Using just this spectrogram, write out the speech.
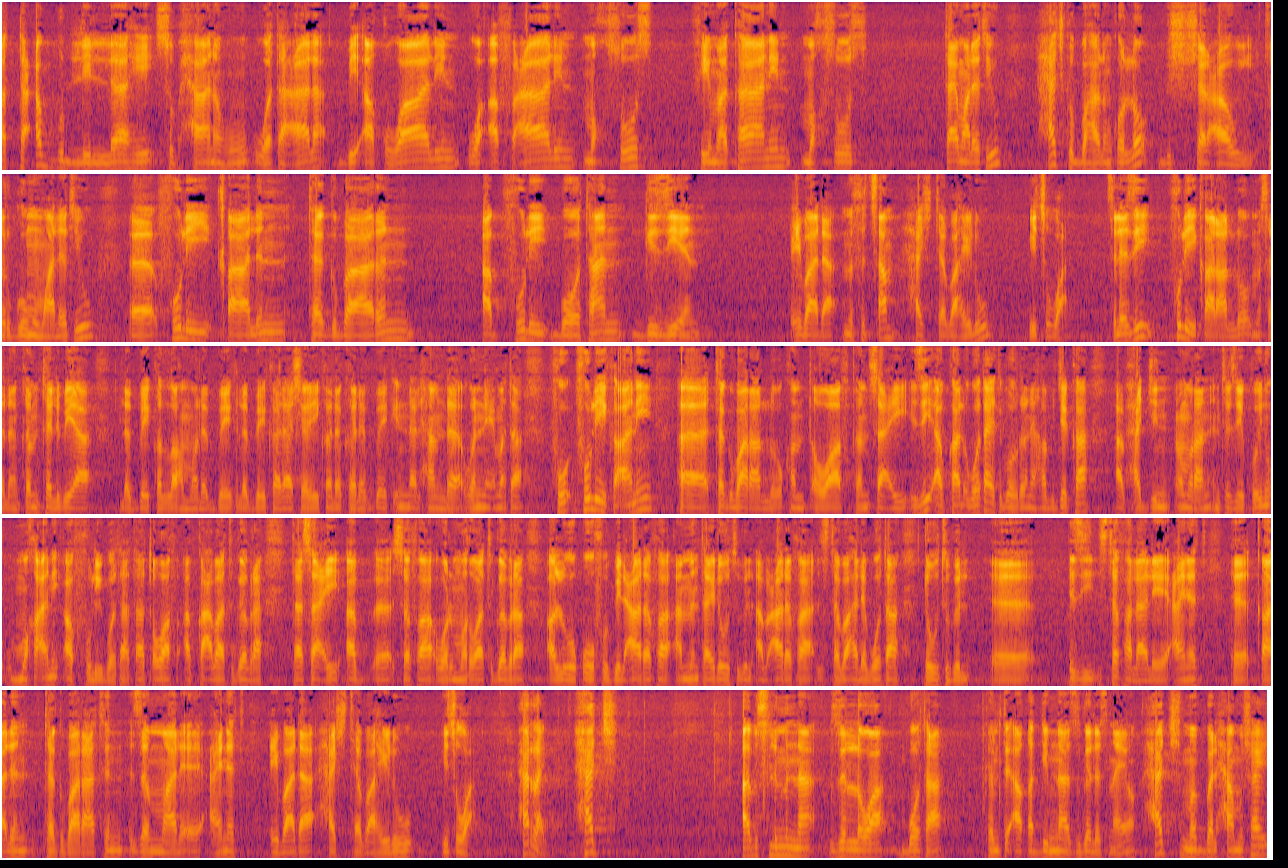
التعبد لله سبحانه وتعالى بأقوال وأفعال مخصوص في مكان مخصوص حج بل كل شرعو ترم فلي قل تقبر ب فلي ب زي عبد مفم ج بل ይጽዋዕ ስለዚ ፍሉይ ቃል ኣሎ መሰለን ከም ተልብያ ለበይክ ኣላሁመ ለበይክ ለበይከ ላ ሸሪከ ለከ ለበይክ ኢነል ሓምደ ወኒዕመታ ፍሉይ ከኣኒ ተግባር ኣሎ ከም ጠዋፍ ከም ሳዒ እዚ ኣብ ካልእ ቦታ ኣይትገብሮን ኢኻ ብጀካ ኣብ ሓጅን ዑምራን እንተዘይ ኮይኑ እሞ ከኣኒ ኣብ ፍሉይ ቦታ እታ ጠዋፍ ኣብ ካዕባ ትገብራ እታ ሳዒ ኣብ ሰፋ ወል መርዋ ትገብራ ኣልውቁፍ ቢል ዓረፋ ኣብ ምንታይ ደው ትብል ኣብ ዓረፋ ዝተባህለ ቦታ ደው ትብል እዚ ዝተፈላለየ ዓይነት ቃልን ተግባራትን ዘማለኤ ዓይነት ዒባዳ ሓጅ ተባሂሉ ይጽዋዕ። ሕራይ ሓጅ ኣብ እስልምና ዘለዋ ቦታ ከምቲ ኣቐዲምና ዝገለጽናዮ ሓጅ መበል ሓሙሻይ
